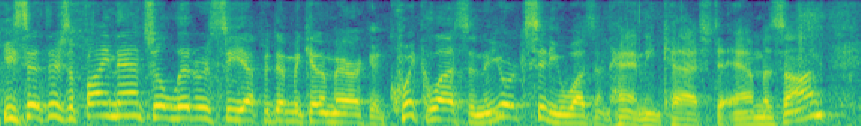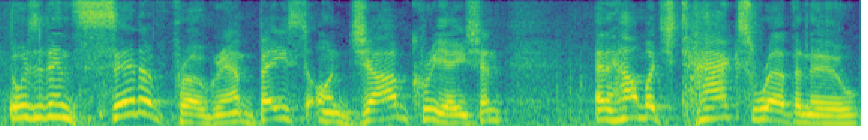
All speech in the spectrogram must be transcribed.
he says there's a financial literacy epidemic in America. Quick lesson New York City wasn't handing cash to Amazon, it was an incentive program based on job creation and how much tax revenue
